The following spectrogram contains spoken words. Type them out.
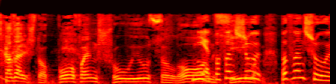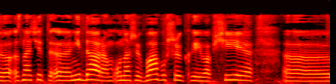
сказали, что по фэншую слон. Нет, по фэншую, по фэншую, значит, э, недаром у наших бабушек и вообще э,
